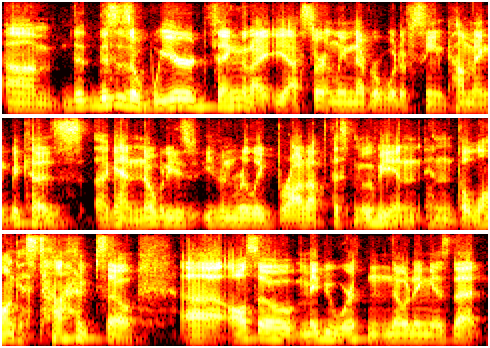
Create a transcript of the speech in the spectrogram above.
um, th- this is a weird thing that I yeah certainly never would have seen coming because again nobody's even really brought up this movie in in the longest time. So uh, also maybe worth noting is that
